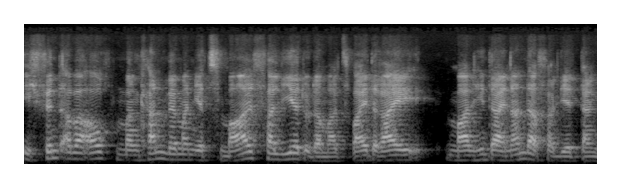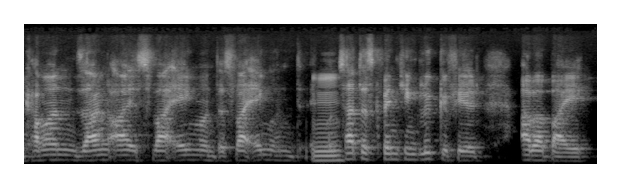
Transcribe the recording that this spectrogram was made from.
Ich finde aber auch, man kann, wenn man jetzt mal verliert oder mal zwei, drei Mal hintereinander verliert, dann kann man sagen, ah, es war eng und es war eng und Mhm. uns hat das Quäntchen Glück gefehlt. Aber bei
